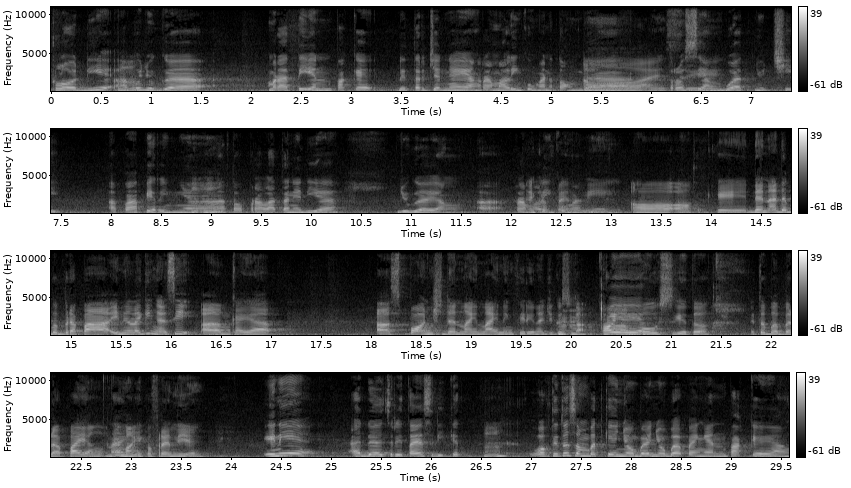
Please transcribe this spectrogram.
Clody, hmm. aku juga merhatiin pakai deterjennya yang ramah lingkungan atau enggak. Oh, Terus yang buat nyuci apa piringnya -hmm. atau peralatannya dia juga yang uh, ramah lingkungan. Oh oke. Okay. Dan ada beberapa ini lagi nggak sih um, kayak uh, sponge dan lain-lain yang Virina juga suka mm -hmm. oh, iya, iya. post gitu. Itu beberapa yang nah, emang eco friendly ya. Ini ada ceritanya sedikit. Mm -hmm. Waktu itu sempat kayak nyoba-nyoba pengen pakai yang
